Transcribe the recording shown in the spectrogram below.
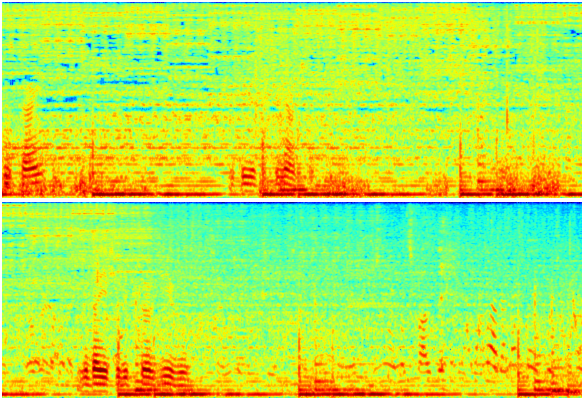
Tutaj. I tu jest inaczej. Wydaje się być prawdziwy. 挂的，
